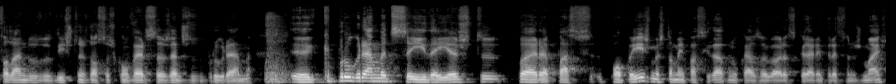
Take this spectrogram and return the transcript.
falando disto nas nossas conversas antes do programa. Eh, que programa de saída é este para, para, o país, mas também para a cidade, no caso agora, se calhar interessa-nos mais?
